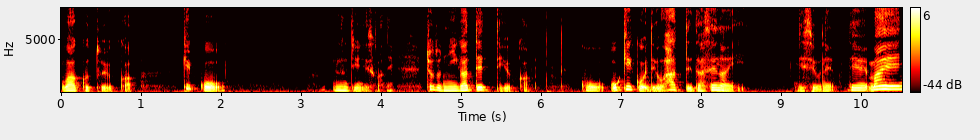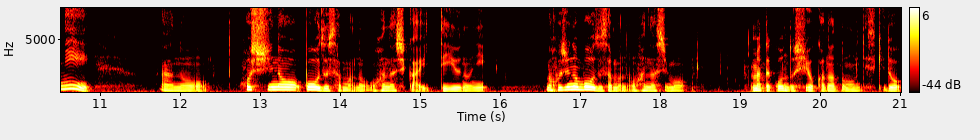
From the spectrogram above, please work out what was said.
ワークというか結構なんて言うんですかねちょっと苦手っていうかこう大きい声でわって出せないんですよね。で前にあの星の坊主様のお話会っていうのに、まあ、星の坊主様のお話もまた今度しようかなと思うんですけど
